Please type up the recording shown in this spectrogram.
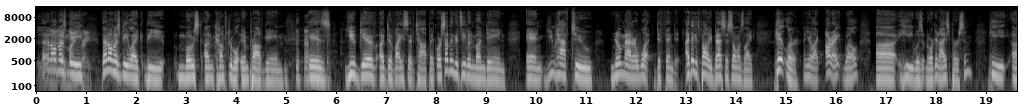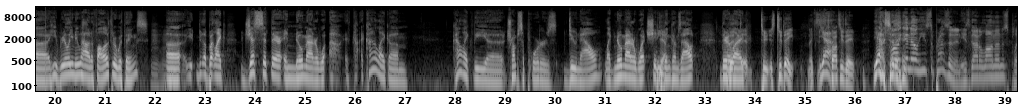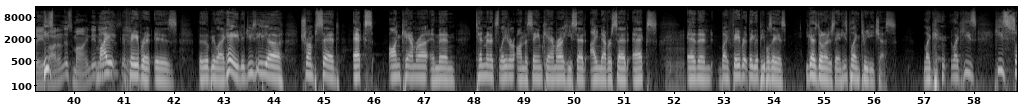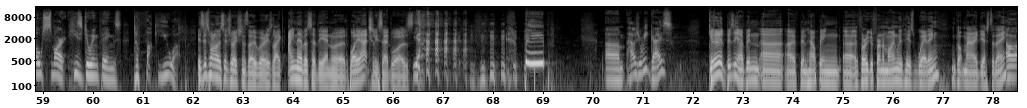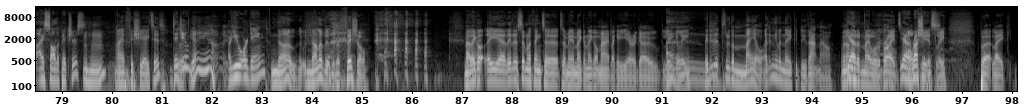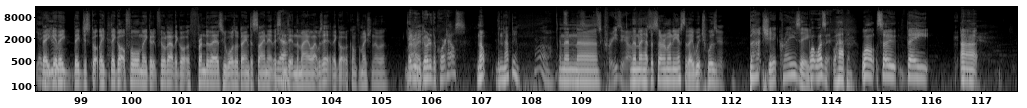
That uh, almost be frame. that almost be like the most uncomfortable improv game is you give a divisive topic or something that's even mundane and you have to no matter what defend it. I think it's probably best if someone's like Hitler and you're like, "All right, well, uh, he was an organized person. He uh, he really knew how to follow through with things." Uh, but like just sit there and no matter what ah, kind of like um kind of like the uh, Trump supporters do now. Like no matter what shitty Yeah. thing comes out, they're Well, like, it- it- too, it's too deep. It's Yeah. far too deep. yeah. So Well, you know, he's the president. He's got a lot on his plate, He's- a lot on his mind. You know, my it's- yeah. favorite is they'll be like, "Hey, did you see uh, Trump said X on camera?" And then ten minutes later, on the same camera, he said, "I never said X." Mm-hmm. And then my favorite thing that people say is, "You guys don't understand. He's playing 3D chess. Like, like he's he's so smart. He's doing things to fuck you up." Is this one of those situations though where he's like, "I never said the N word." What he actually said was, Yeah. Beep. Um, how's your week, guys? Good, busy. I've been uh, I've been helping uh, a very good friend of mine with his wedding. He got married yesterday. Oh, I saw the pictures. Mm-hmm. I officiated. Did Uh, you? Yeah, yeah. yeah. Nice. Are you ordained? No, it, none of it was official. no, they got they uh, they did a similar thing to, to me and Megan. They got married like a year ago legally. Oh. They did it through the mail. I didn't even know you could do that now. I mean, I've Yeah. heard of mail order Wow. brides, Yeah, obviously. But like Yeah, they you- yeah they they just got they, they got a form they got it filled out they got a friend of theirs who was ordained to sign it they sent Yeah. it in the mail that was it they got a confirmation they were They married. didn't go to the courthouse. nope didn't have to Oh, and then uh, It's crazy how. and then they had the things- ceremony yesterday which was Yeah. batshit crazy what was it? What happened? Well, so they uh,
